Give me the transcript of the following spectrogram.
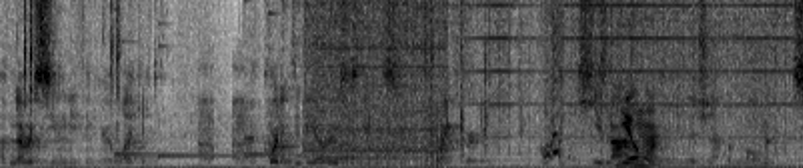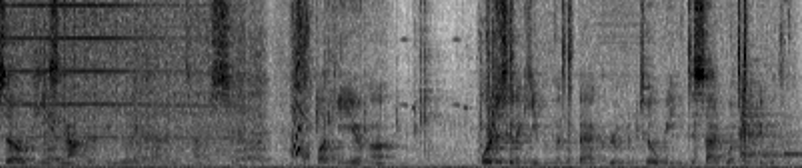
I've never seen anything here like it. Uh, according to the others, his name is Frankfurt. He's not in Junge. working condition at the moment, so he's not going to be moving around anytime soon. Lucky you, huh? We're just going to keep him in the back room until we decide what to do with him.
